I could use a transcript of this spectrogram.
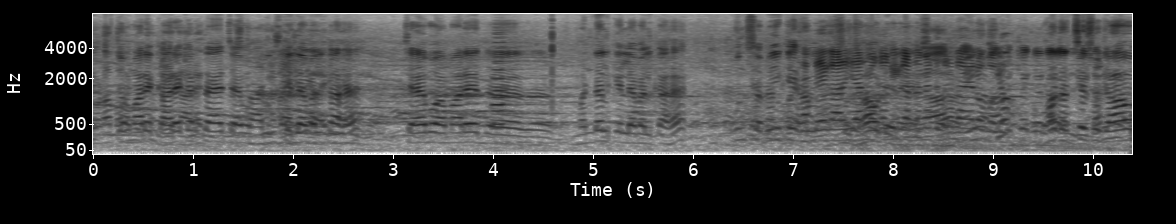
जो हमारे कार्यकर्ता है चाहे वो बूथ के लेवल का है चाहे वो हमारे मंडल के लेवल का है उन सभी के हम सुझाव दे रहे हैं। बहुत अच्छे सुझाव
